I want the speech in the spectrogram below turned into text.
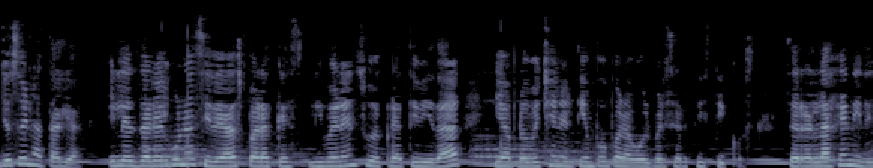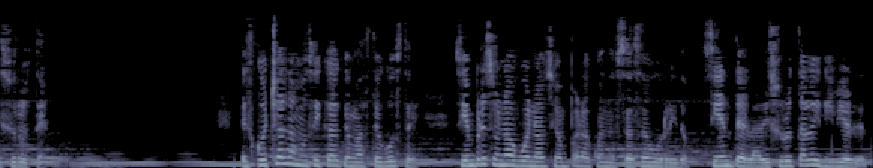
Yo soy Natalia y les daré algunas ideas para que liberen su creatividad y aprovechen el tiempo para volverse artísticos, se relajen y disfruten. Escucha la música que más te guste. Siempre es una buena opción para cuando estás aburrido. Siéntela, disfrútala y diviértete.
